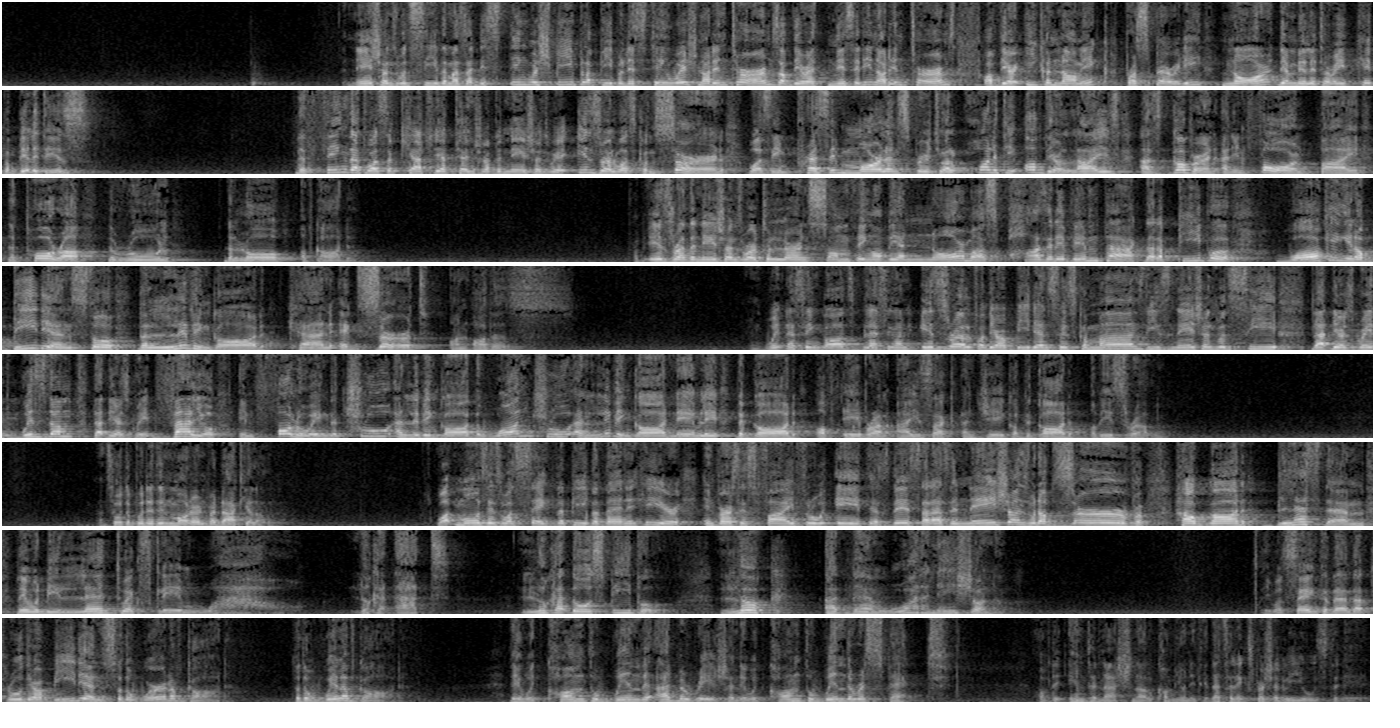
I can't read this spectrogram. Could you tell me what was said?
Nations would see them as a distinguished people, a people distinguished not in terms of their ethnicity, not in terms of their economic prosperity, nor their military capabilities. The thing that was to catch the attention of the nations where Israel was concerned was the impressive moral and spiritual quality of their lives as governed and informed by the Torah, the rule, the law of God. Israel, the nations were to learn something of the enormous positive impact that a people walking in obedience to the living God can exert on others witnessing God's blessing on Israel for their obedience to his commands, these nations would see that there's great wisdom, that there's great value in following the true and living God, the one true and living God, namely the God of Abraham, Isaac, and Jacob, the God of Israel. And so, to put it in modern vernacular, what Moses was saying to the people then here in verses 5 through 8 is this that as the nations would observe how God blessed them, they would be led to exclaim, Wow, look at that. Look at those people. Look at them. What a nation! He was saying to them that through their obedience to the Word of God, to the will of God, they would come to win the admiration, they would come to win the respect of the international community. That's an expression we use today.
